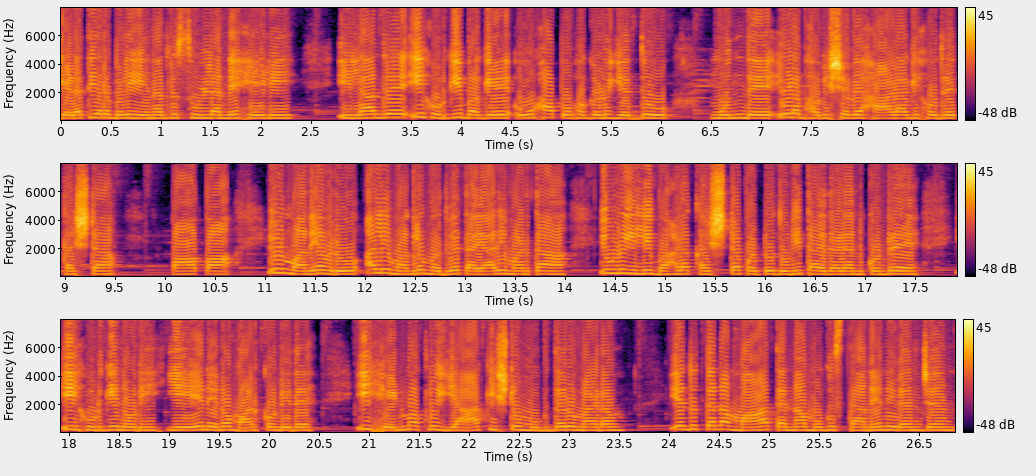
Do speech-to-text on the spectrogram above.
ಗೆಳತಿಯರ ಬಳಿ ಏನಾದರೂ ಸುಳ್ಳನ್ನೇ ಹೇಳಿ. ಇಲ್ಲಾಂದ್ರೆ ಈ ಹುಡುಗಿ ಬಗ್ಗೆ ಊಹಾಪೋಹಗಳು ಎದ್ದು ಮುಂದೆ ಇವಳ ಭವಿಷ್ಯವೇ ಹಾಳಾಗಿ ಹೋದ್ರೆ ಕಷ್ಟ. ಪಾಪ, ಇವಳು ಮನೆಯವರು ಅಲ್ಲಿ ಮಗಳು ಮದುವೆ ತಯಾರಿ ಮಾಡ್ತಾ ಇವಳು ಇಲ್ಲಿ ಬಹಳ ಕಷ್ಟಪಟ್ಟು ದುಡಿತಾ ಇದ್ದಾಳೆ ಅನ್ಕೊಂಡ್ರೆ ಈ ಹುಡುಗಿ ನೋಡಿ ಏನೇನೋ ಮಾಡ್ಕೊಂಡಿದೆ. ಈ ಹೆಣ್ಮಕ್ಳು ಯಾಕಿಷ್ಟು ಮುಗ್ದರು ಮೇಡಮ್ ಎಂದು ತನ್ನ ಮಾತನ್ನ ಮುಗಿಸ್ತಾನೆ ನಿರಂಜನ್.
